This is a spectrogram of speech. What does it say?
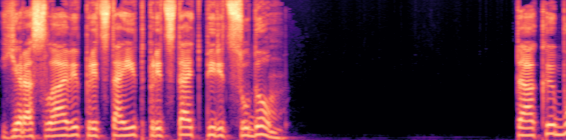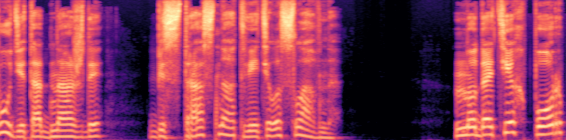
Ярославе предстоит предстать перед судом. «Так и будет однажды», — бесстрастно ответила Славна. «Но до тех пор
